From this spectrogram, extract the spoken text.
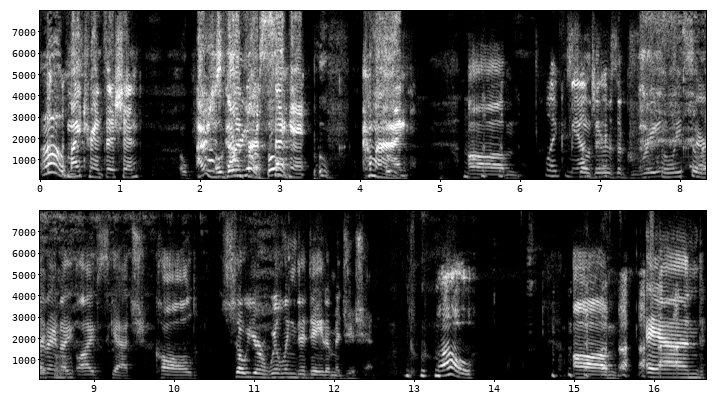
Oh, My transition. Oh, I was oh, just there gone we go. for a Boom. second. Poof. Come on. Um, Like magic. so there's a great Always Saturday delightful. Night Live sketch called "So You're Willing to Date a Magician." oh, um, and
